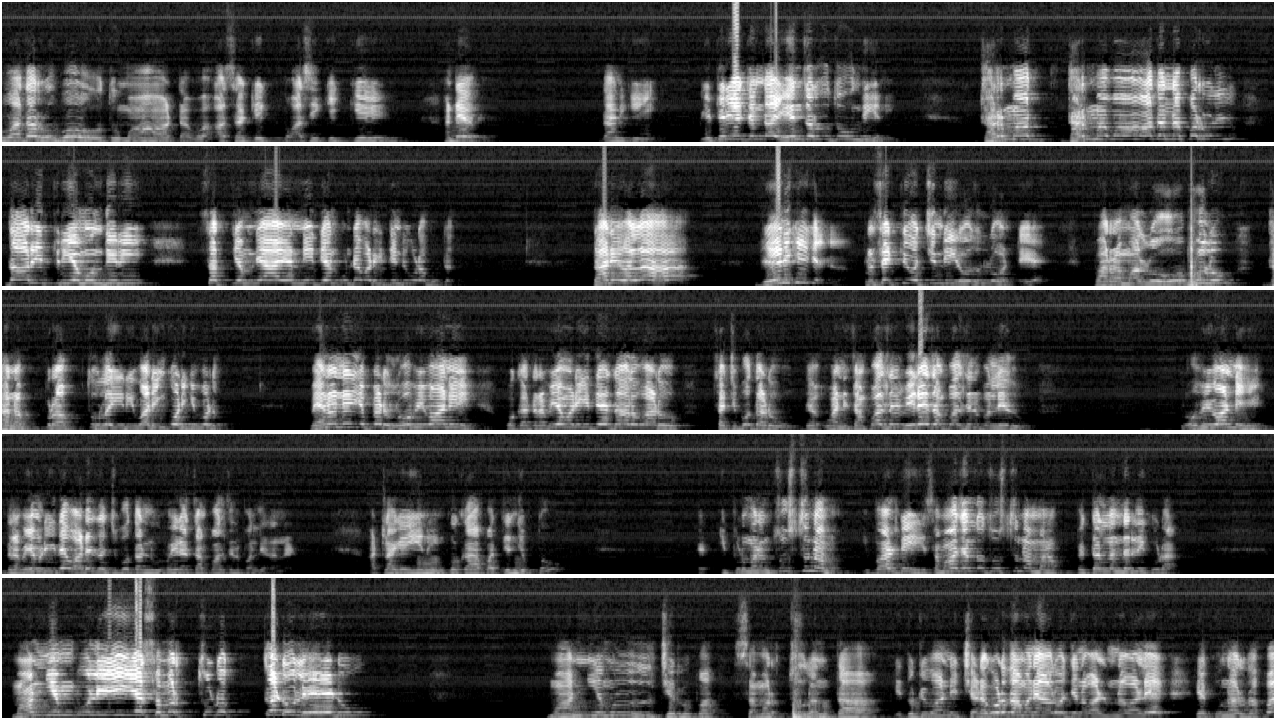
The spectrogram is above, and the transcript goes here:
వదరుబోతు మాట అసకి వాసికెక్కే. అంటే దానికి వ్యతిరేకంగా ఏం జరుగుతూ ఉంది అని. ధర్మ ధర్మవాదన పరులు దారిద్ర్యముందిరి. సత్యం న్యాయం నీతి అనుకుంటే వాడికి తిండి కూడా పుట్టదు. దానివల్ల దేనికి ప్రసక్తి వచ్చింది ఈ రోజుల్లో అంటే పరమలోభులు ధనప్రాప్తులైరి వాడు ఇంకోటికి ఇవ్వడు. వేనన్నే చెప్పాడు లోభివాని ఒక ద్రవ్యం అడిగితే చాలు వాడు చచ్చిపోతాడు. వాడిని చంపాల్సిన వేరే చంపాల్సిన పని లేదు. లోభివాడిని ద్రవ్యం అడిగితే వాడే చచ్చిపోతాడు నువ్వు వేరే చంపాల్సిన పని లేదన్నాడు. అట్లాగే ఈయన ఇంకొక పద్యం చెప్తూ ఇప్పుడు మనం చూస్తున్నాం ఇవాళ సమాజంలో చూస్తున్నాం మన పెద్దలందరినీ కూడా. మాన్యంబులీయ సమర్థుడొక్కడు లేడు. మాన్యముల్ చెరుప సమర్థులంతా ఎదుటివాడిని చెడగొడదామనే ఆలోచన వాళ్ళు ఉన్నవాళ్ళే వాళ్ళే తప్ప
